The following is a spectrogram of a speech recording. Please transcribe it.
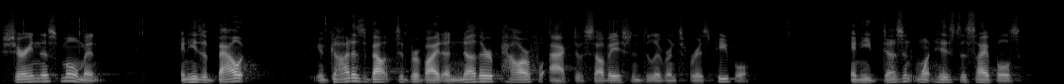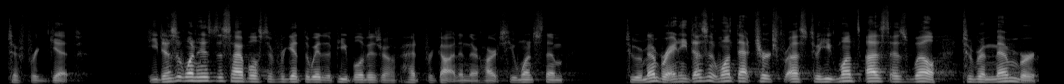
sharing this moment, and he's about, God is about to provide another powerful act of salvation and deliverance for his people. And he doesn't want his disciples to forget. He doesn't want his disciples to forget the way the people of Israel had forgotten in their hearts. He wants them to remember. And he doesn't want that church for us to. He wants us as well to remember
